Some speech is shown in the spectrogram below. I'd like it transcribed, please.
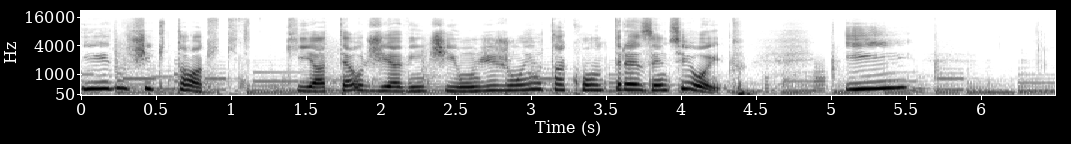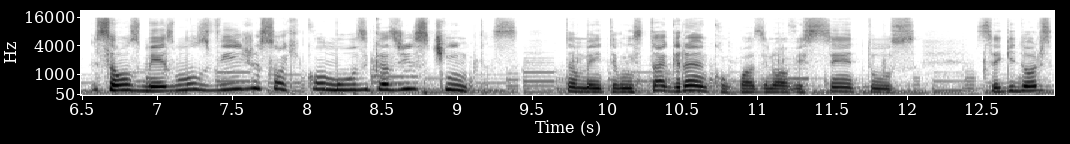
e do TikTok, que que até o dia 21 de junho está com 308. E são os mesmos vídeos, só que com músicas distintas. Também tem o Instagram com quase 900 seguidores,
